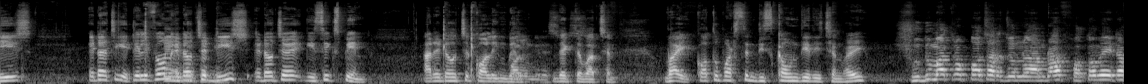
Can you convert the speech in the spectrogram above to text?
ডিশ এটা হচ্ছে কি টেলিফোন এটা হচ্ছে ডিশ এটা হচ্ছে কি সিক্স পিন আর এটা হচ্ছে কলিং বেল দেখতে পাচ্ছেন। ভাই কত পার্সেন্ট ডিসকাউন্ট দিয়ে দিচ্ছেন ভাই? শুধুমাত্র পচার জন্য আমরা প্রথমে এটা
